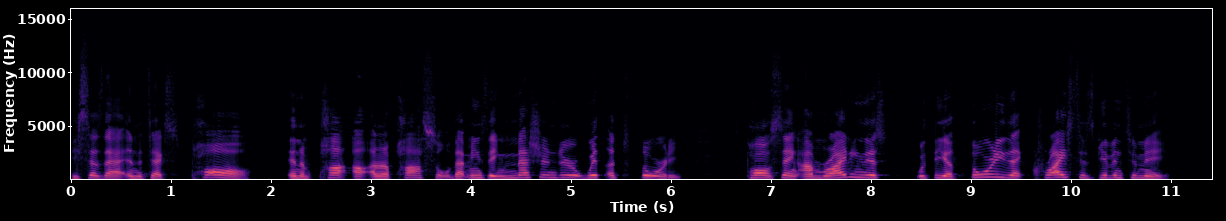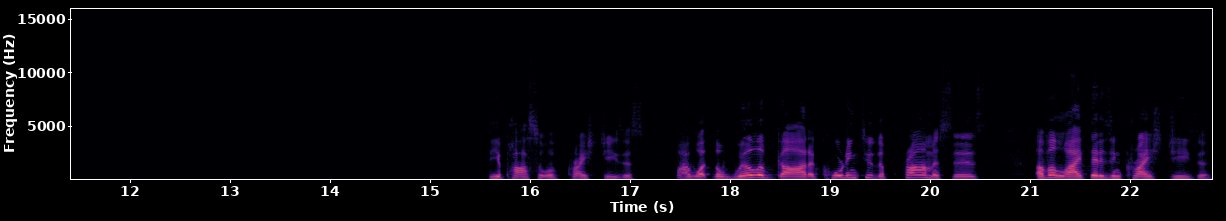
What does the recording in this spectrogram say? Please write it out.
He says that in the text. Paul, an, uh, apostle, that means a messenger with authority. Paul's saying, I'm writing this with the authority that Christ has given to me. The apostle of Christ Jesus, by what the will of God according to the promises of a life that is in Christ Jesus.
